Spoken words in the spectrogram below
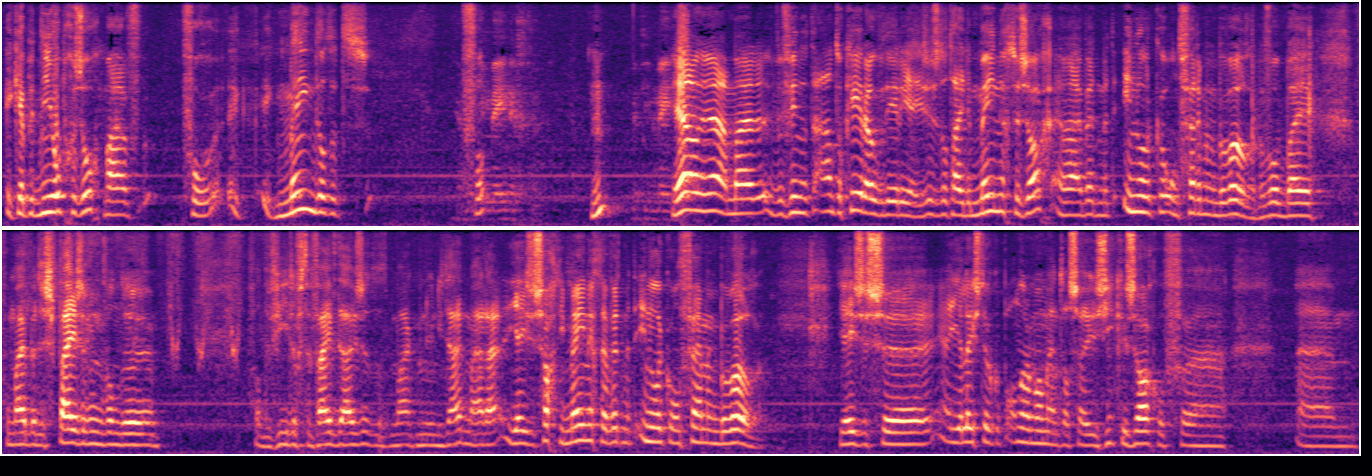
Ik heb het niet opgezocht, maar voor, ik, ik meen dat het... Ja, met die menigte. Hm? menigte. Ja, ja, maar we vinden het een aantal keren over de Heer Jezus dat hij de menigte zag en hij werd met innerlijke ontferming bewogen. Bijvoorbeeld bij, voor mij bij de spijziging van de, van de vier of de vijfduizend, dat maakt me nu niet uit, maar uh, Jezus zag die menigte en werd met innerlijke ontferming bewogen. Jezus, ja, je leest ook op andere momenten als hij zieken zag of... Um,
